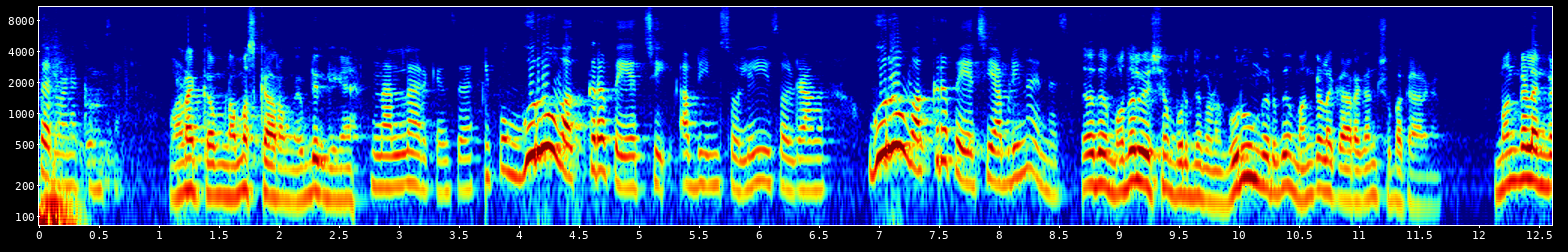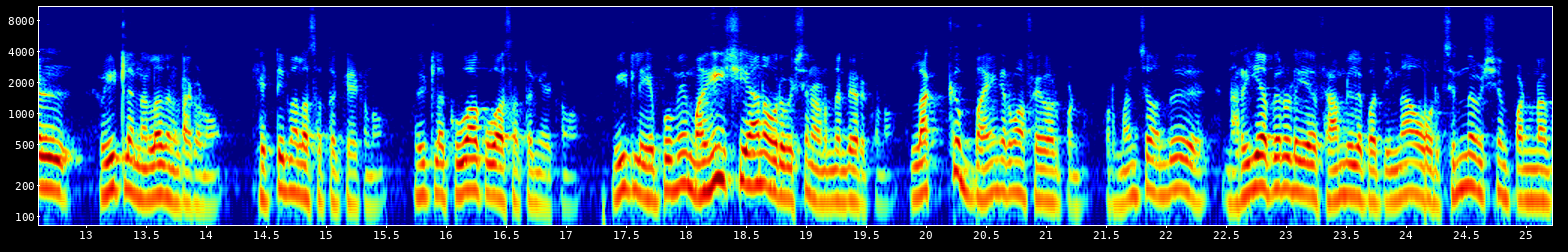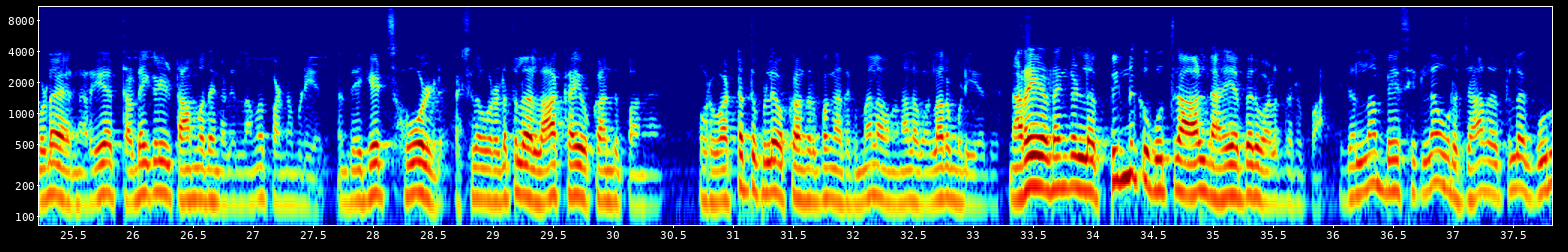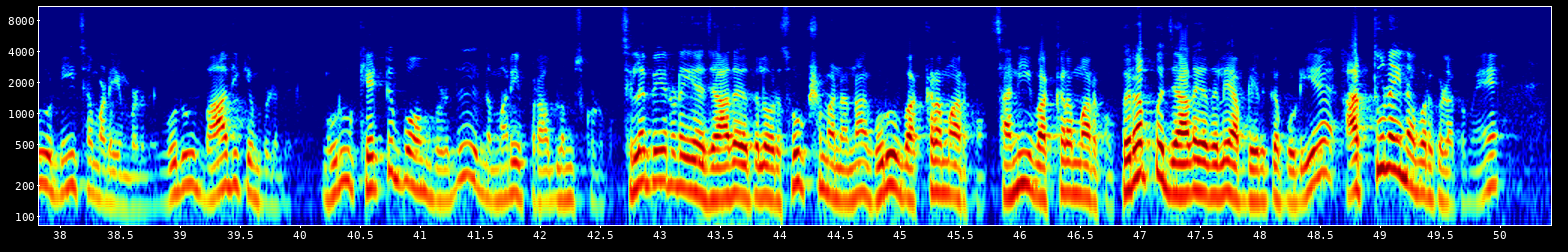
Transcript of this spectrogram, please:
சார் வணக்கம் சார். வணக்கம் நமஸ்காரம். எப்படி இருக்கீங்க? நல்லா இருக்கேன் சார். இப்போ குரு வக்ர பெயர்ச்சி அப்படின்னு சொல்லி சொல்றாங்க. குரு வக்ர பெயர்ச்சி அப்படின்னா என்ன சார்? அதாவது முதல் விஷயம் புரிஞ்சுக்கணும். குருங்கிறது மங்களகாரகன் சுபகாரகன் மங்களங்கள் வீட்டில் நல்லது நடக்கணும். கெட்டி மேலே சத்தம் கேட்கணும். வீட்டில் குவா குவா சத்தம் கேட்கணும். வீட்டில் எப்போவுமே மகிழ்ச்சியான ஒரு விஷயம் நடந்துகிட்டே இருக்கணும். லக்கு பயங்கரமாக ஃபேவர் பண்ணும். ஒரு மனுஷன் வந்து நிறைய பேருடைய ஃபேமிலியில் பார்த்தீங்கன்னா ஒரு சின்ன விஷயம் பண்ணால் கூட நிறைய தடைகள் தாமதங்கள் எல்லாமே பண்ண முடியாது. தே கெட்ஸ் ஹோல்டு ஆக்சுவலாக ஒரு இடத்துல லாக் ஆகி உட்காந்துப்பாங்க ஒரு வட்டத்துக்குள்ளே உட்காந்துருப்பாங்க அதுக்கு மேலே அவங்களால வளர முடியாது. நிறைய இடங்களில் பின்னுக்கு குத்துற ஆள் நிறைய பேர் வளர்ந்துருப்பாங்க. இதெல்லாம் பேசிக்கலாக ஒரு ஜாதகத்தில் குரு நீச்சம் அடையும் பொழுது குரு பாதிக்கும் பொழுது. குரு கெட்டு போகும் பொழுது இந்த மாதிரி ப்ராப்ளம்ஸ் கொடுக்கும். சில பேருடைய ஜாதகத்தில் ஒரு சூக்ஷ்மம் என்னன்னா குரு வக்கரமாக இருக்கும். சனி வக்கரமாக இருக்கும். பிறப்பு ஜாதகத்திலே அப்படி இருக்கக்கூடிய அத்துணை நபர்களுக்குமே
